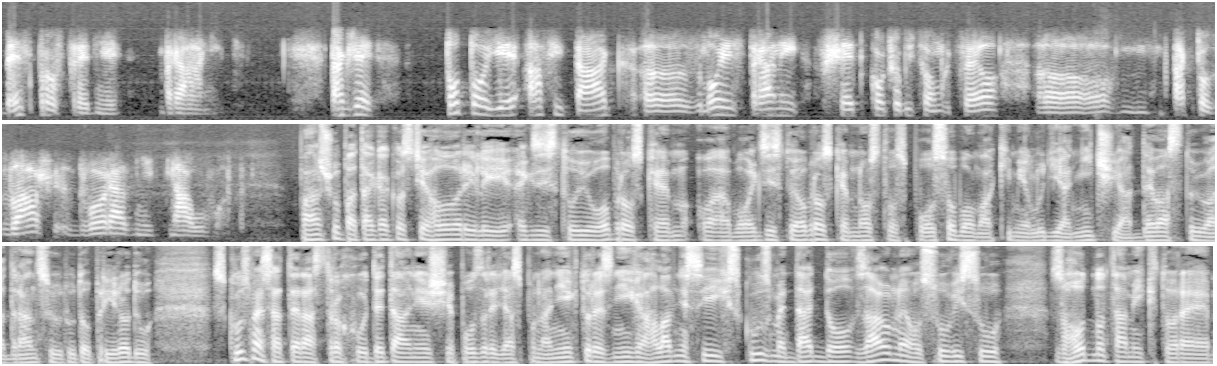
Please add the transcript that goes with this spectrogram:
bezprostredne brániť. Takže toto je asi tak z mojej strany všetko, čo by som chcel takto zvlášť zdôrazniť na úvod. Pán Šupa, tak ako ste hovorili, existujú obrovské, alebo existuje obrovské množstvo spôsobom, akými ľudia ničia, devastujú a drancujú túto prírodu. Skúsme sa teraz trochu detálnejšie pozrieť aspoň na niektoré z nich a hlavne si ich skúsme dať do vzájomného súvisu s hodnotami, ktoré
